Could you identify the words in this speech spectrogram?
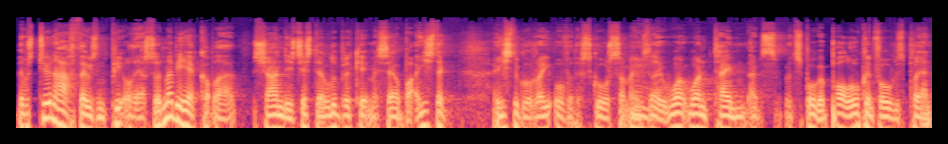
There was two and a half thousand people there, so maybe a couple of shandies just to lubricate myself. But I used to I used to go right over the score. Sometimes Mm. like one, one time I, was, I spoke with Paul Oakenfold was playing,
